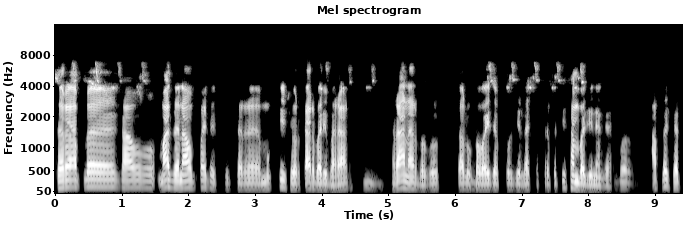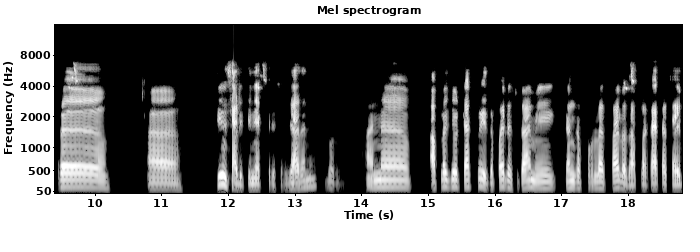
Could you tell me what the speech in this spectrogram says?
तर आपलं गाव माझं नाव पहिलं तर मुक्तेश्वर कारभारी भराड राहणार भगूर तालुका वैजापूर जिल्हा छत्रपती संभाजीनगर. बरोबर. आपलं क्षेत्र अं, तीन साडेतीन एकर आहे सर जादा नाही. बरोबर. आणि आपला जो ट्रॅक्टर आहे पहिलं सुद्धा आम्ही गंगापूरला पाहिलं होतं आपला काकासाहेब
